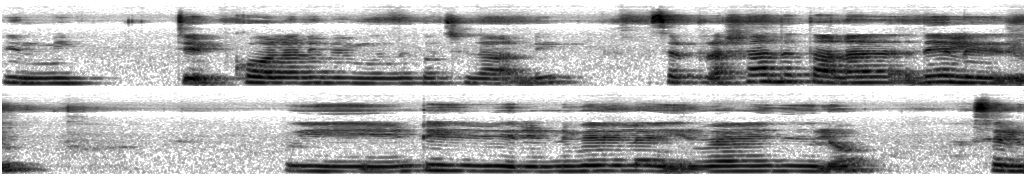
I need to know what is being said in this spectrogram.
నేను మీకు చెప్పుకోవాలని మేము ముందుకు వచ్చినా అండి. అసలు ప్రశాంతత అన్నదే లేదు. ఏంటి రెండు వేల ఇరవై ఐదులో అసలు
